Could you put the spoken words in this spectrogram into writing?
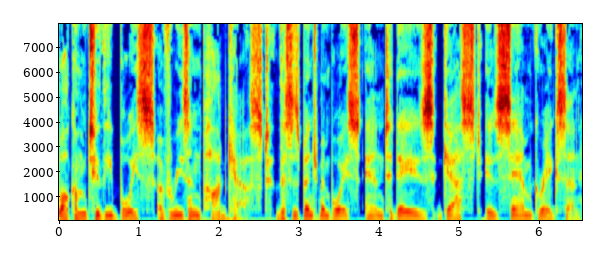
Welcome to the Voice of Reason podcast. This is Benjamin Boyce, and today's guest is Sam Gregson.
